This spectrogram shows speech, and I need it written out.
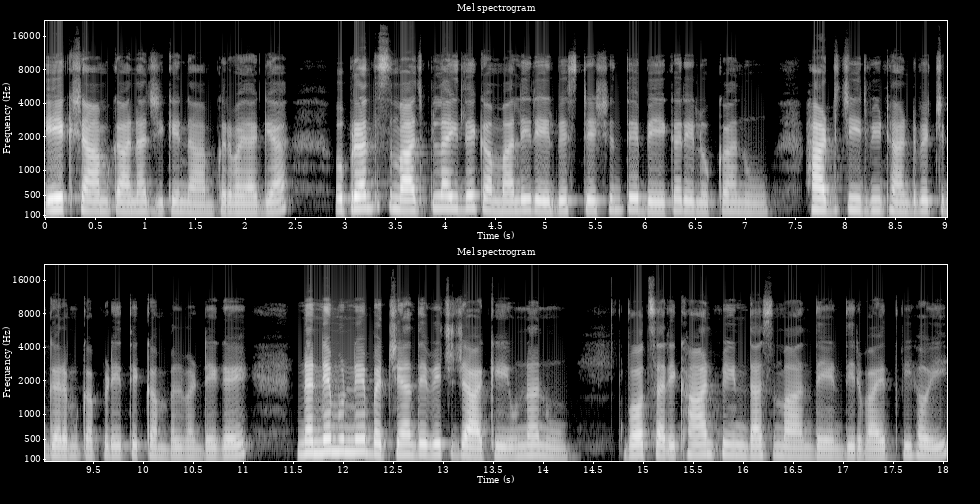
ਏਕ ਸ਼ਾਮ ਕਾਨਾ ਜੀ ਕੇ ਨਾਮ ਕਰਵਾਇਆ ਗਿਆ। ਉਪਰੰਤ ਸਮਾਜ ਭਲਾਈ ਦੇ ਕੰਮਾਂ ਲਈ ਰੇਲਵੇ ਸਟੇਸ਼ਨ ਤੇ ਬੇਘਰੇ ਲੋਕਾਂ ਨੂੰ ਹੱਡ ਚੀਰਵੀਂ ਠੰਡ ਵਿੱਚ ਗਰਮ ਕੱਪੜੇ ਤੇ ਕੰਬਲ ਵੰਡੇ ਗਏ। ਨੰਨੇ ਮੁੰਨੇ ਬੱਚਿਆਂ ਦੇ ਵਿੱਚ ਜਾ ਕੇ ਉਹਨਾਂ ਨੂੰ ਬਹੁਤ ਸਾਰੇ ਖਾਣ ਪੀਣ ਦਾ ਸਮਾਨ ਦੇਣ ਦੀ ਰਵਾਇਤ ਵੀ ਹੋਈ।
